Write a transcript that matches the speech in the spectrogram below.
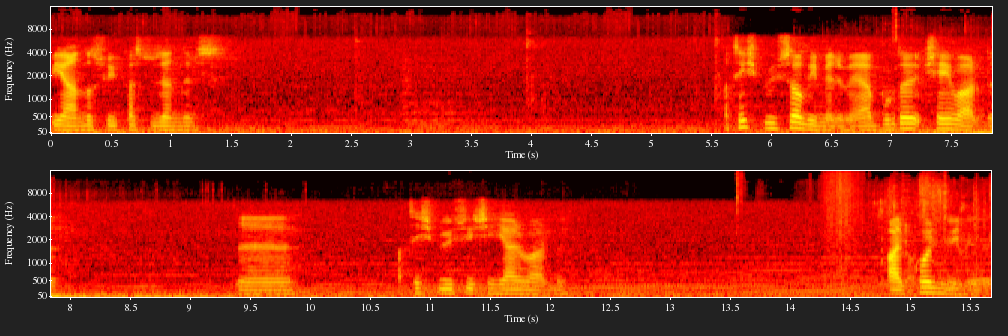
Bir anda suikast düzenleriz. Ateş büyüsü alayım elime ya. Burada şey vardı. Ee, ateş büyüsü için yer vardı. Alkol müydü öyle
